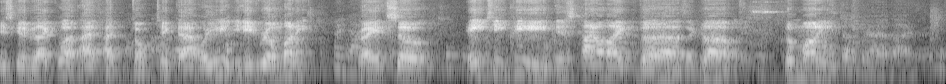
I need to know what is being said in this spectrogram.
He's gonna be like, what? I, I don't take that. What do you need? You need real money, right? So ATP is kind of like the, the, the money. Spell rabbi, right?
